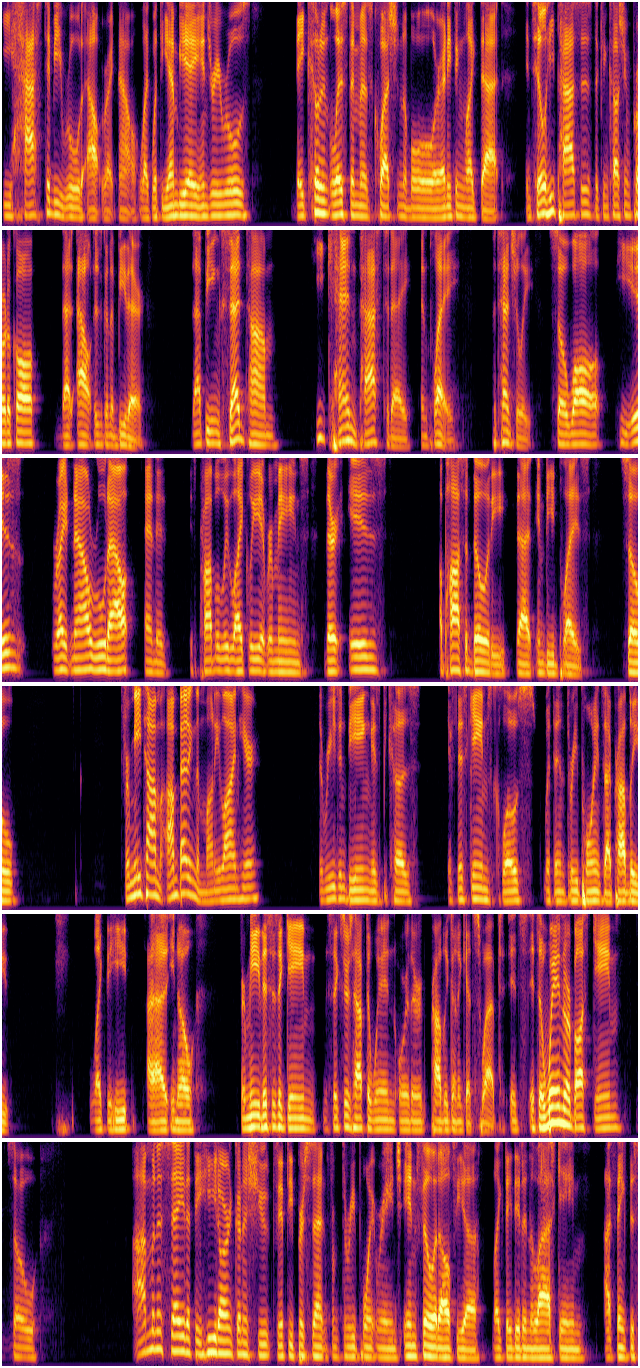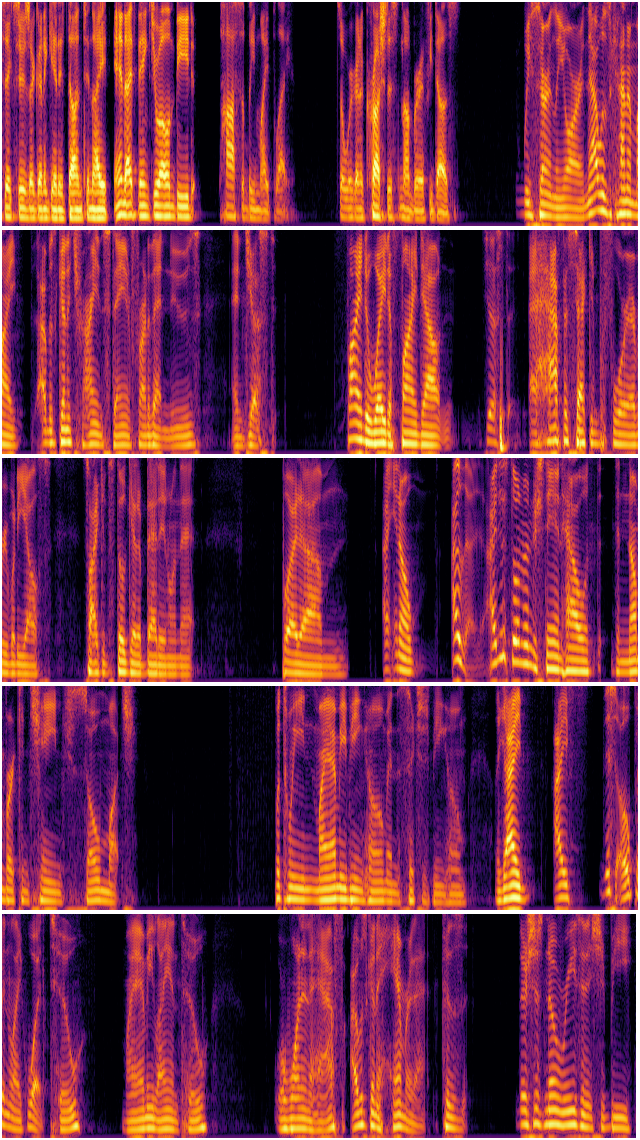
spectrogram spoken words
he has to be ruled out right now. Like with the NBA injury rules, they couldn't list him as questionable or anything like that until he passes the concussion protocol, that out is going to be there. That being said, Tom, he can pass today and play potentially. So while he is right now ruled out and it, it's probably likely it remains, there is a possibility that Embiid plays. So for me, Tom, I'm betting the money line here. The reason being is because if this game's close within three points, I probably like the Heat. Uh, you know, for me, this is a game the Sixers have to win, or they're probably going to get swept. It's it's a win or bust game. So I'm going to say that the Heat aren't going to shoot 50% from three point range in Philadelphia like they did in the last game. I think the Sixers are going to get it done tonight, and I think Joel Embiid possibly might play. So we're going to crush this number if he does. We certainly are. And that was kind of my I was going to try and stay in front of that news and just find a way to find out just a half a second before everybody else so I could still get a bet in on that. But um I you know, I I just don't understand how the number can change so much between Miami being home and the Sixers being home. Like I I this open like what two, Miami laying two, or one and a half. I was gonna hammer that because there's just no reason it should be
